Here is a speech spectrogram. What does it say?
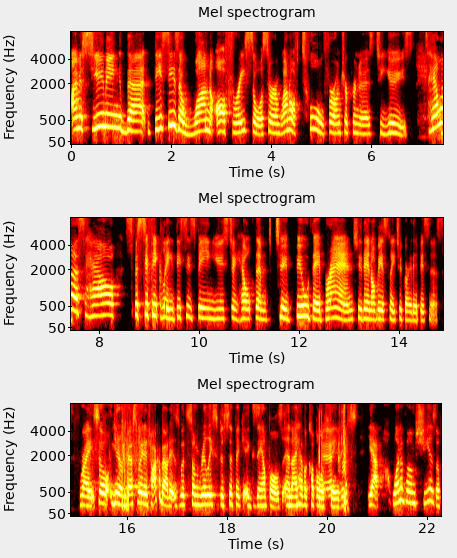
I'm assuming that this is a one-off resource or a one-off tool for entrepreneurs to use. Tell us how specifically this is being used to help them to build their brand to then obviously to grow their business. Right. So, you know, the best way to talk about it is with some really specific examples. And I have a couple of favorites. Yeah. One of them, she is a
